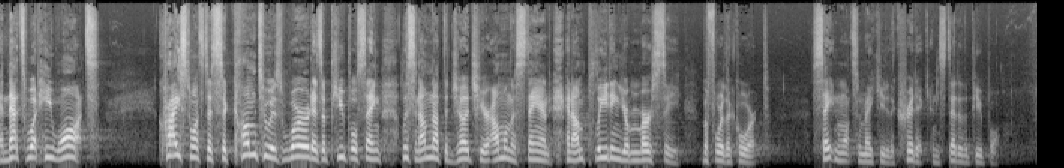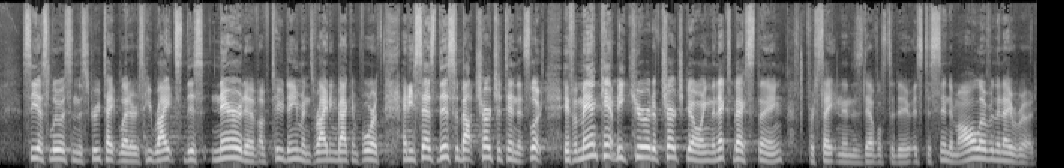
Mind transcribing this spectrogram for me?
and that's what he wants. Christ wants to succumb to his word as a pupil, saying, Listen, I'm not the judge here. I'm on the stand and I'm pleading your mercy before the court. Satan wants to make you the critic instead of the pupil. C.S. Lewis in the Screwtape Letters, he writes this narrative of two demons writing back and forth, and he says this about church attendance. Look, if a man can't be cured of church going, the next best thing for Satan and his devils to do is to send him all over the neighborhood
